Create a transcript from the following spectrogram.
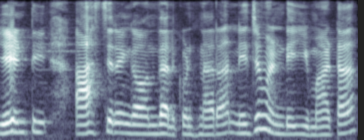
ఏంటి? ఆశ్చర్యంగా ఉంది అనుకుంటున్నారా? నిజమండి ఈ మాట.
